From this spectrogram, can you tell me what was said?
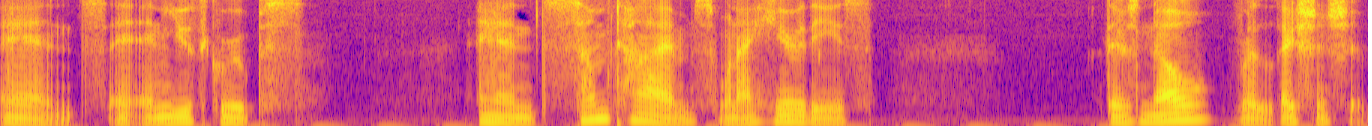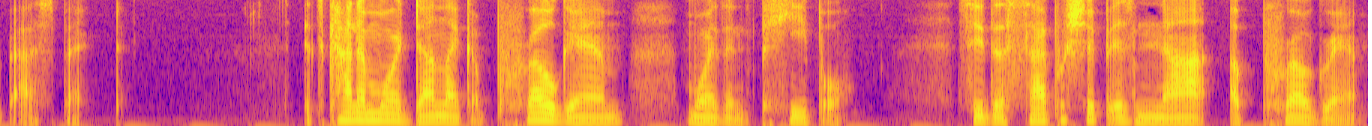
and and youth groups. And sometimes when I hear these there's no relationship aspect. It's kind of more done like a program more than people. See, discipleship is not a program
